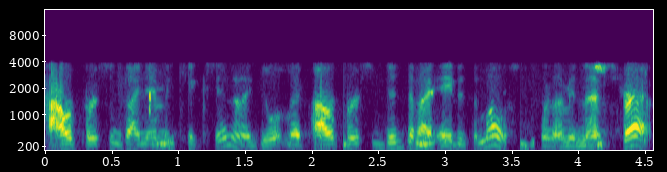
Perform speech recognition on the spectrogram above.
power person dynamic kicks in, and I do what my power person did that I hated the most when I'm in that stress.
